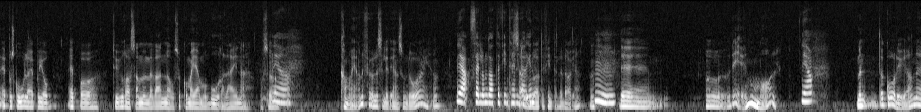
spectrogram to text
Er på skole, er på jobb, er på turer sammen med venner, og så kommer hjem og bor alene. Og så ja. kan man gjerne føle seg litt ensom da òg. Ja, selv om du har hatt det fint hele dagen. Selv om du har hatt det fint hele dagen. Ja. Mm. Det, og det er normalt. Ja. Men da går det jo gjerne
